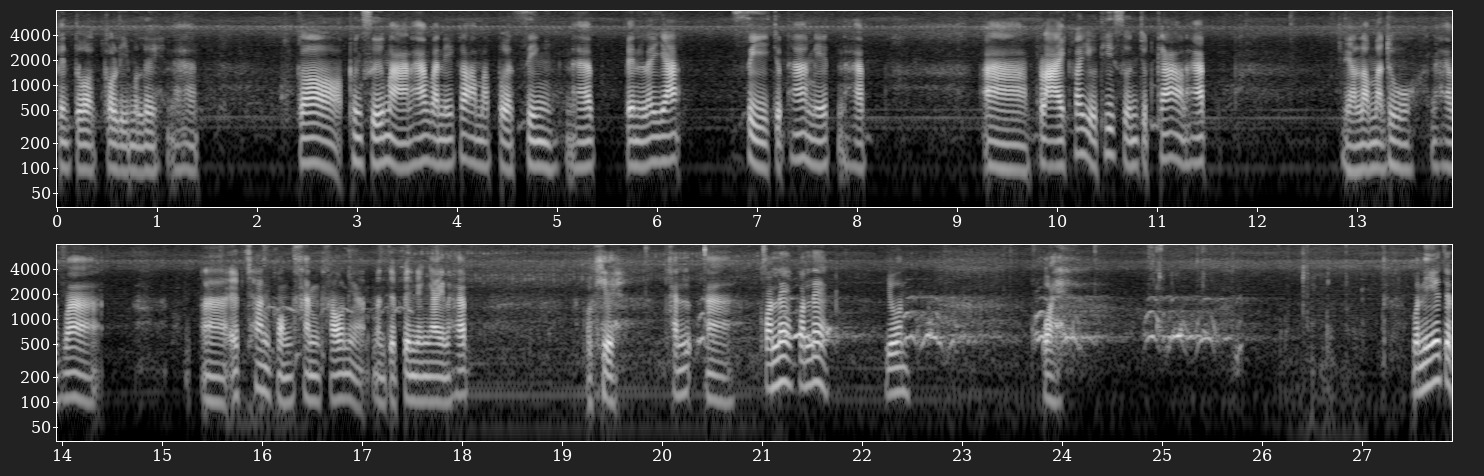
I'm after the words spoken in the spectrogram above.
เป็นตัวเกาหลีหมดเลยนะครับ ก็เพิ่งซื้อมานะครับ วันนี้ก็เอามาเปิดซิงนะครับ เป็นระยะ 4.5 เมตรนะครับ ปลายก็อยู่ที่ 0.9 นะครับ เดี๋ยวเรามาดูนะครับว่าแอคชั่นของคันเขาเนี่ยมันจะเป็นยังไงนะครับ โอเคคันอ่าก้อนแรกก้อนแรกโยนโอ้ยวันนี้จะ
